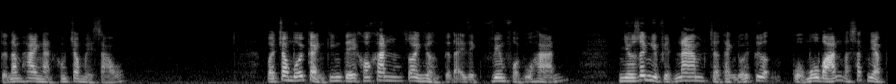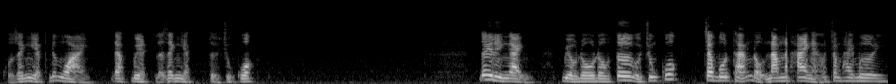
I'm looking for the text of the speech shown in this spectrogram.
từ năm 2016. Và trong bối cảnh kinh tế khó khăn do ảnh hưởng từ đại dịch viêm phổi Vũ Hán, nhiều doanh nghiệp Việt Nam trở thành đối tượng của mua bán và sát nhập của doanh nghiệp nước ngoài, đặc biệt là doanh nghiệp từ Trung Quốc. Đây là hình ảnh biểu đồ đầu tư của Trung Quốc trong 4 tháng đầu năm 2020,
